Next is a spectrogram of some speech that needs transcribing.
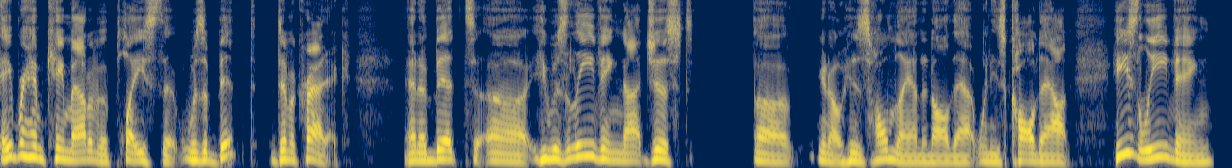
Abraham came out of a place that was a bit democratic and a bit, uh, he was leaving not just, uh, you know, his homeland and all that when he's called out. He's leaving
